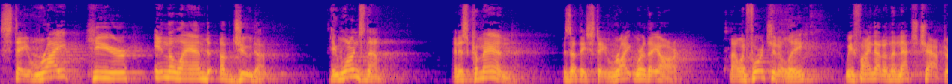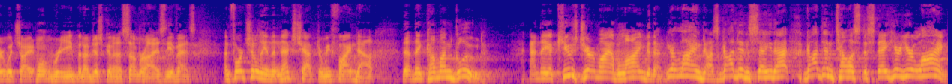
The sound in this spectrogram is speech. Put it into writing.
Stay right here in the land of Judah. He warns them. And his command is that they stay right where they are. Now, unfortunately, we find out in the next chapter, which I won't read, but I'm just going to summarize the events. Unfortunately, in the next chapter, we find out that they come unglued. And they accuse Jeremiah of lying to them. You're lying to us. God didn't say that. God didn't tell us to stay here. You're lying.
